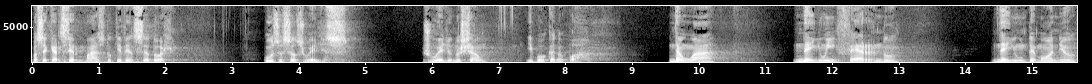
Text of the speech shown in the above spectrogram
Você quer ser mais do que vencedor? Use os seus joelhos, joelho no chão e boca no pó. Não há nenhum inferno nenhum demônio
